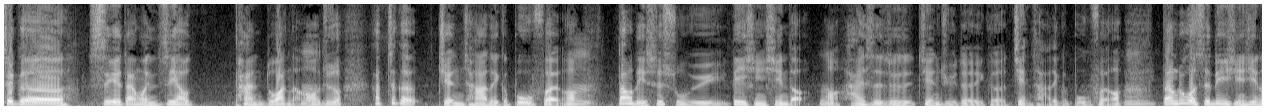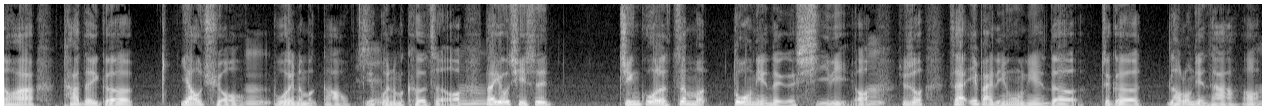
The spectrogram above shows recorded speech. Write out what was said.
这个事业单位你是要判断的哦，嗯、就是说他这个检查的一个部分哦，嗯、到底是属于例行性的哦，嗯、还是就是检举的一个检查的一个部分哦？嗯、但如果是例行性的话，他的一个要求不会那么高，嗯、也不会那么苛责哦。嗯、那尤其是经过了这么多年的一个洗礼哦，嗯、就是说在一百零五年的这个。劳动检查哦，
